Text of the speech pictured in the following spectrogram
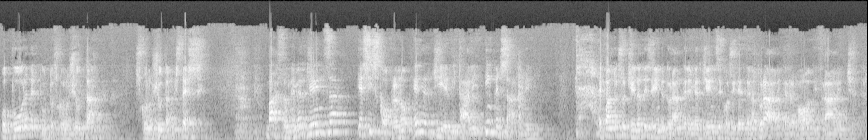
oppure del tutto sconosciuta, sconosciuta a noi stessi Basta un'emergenza e si scoprono energie vitali impensabili. È quanto succede ad esempio durante le emergenze cosiddette naturali, terremoti, frane, eccetera.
